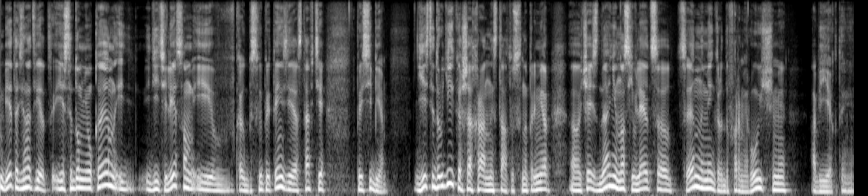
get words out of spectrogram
бед, один ответ. Если дом не УКН, идите лесом и как бы свои претензии оставьте при себе. Есть и другие, конечно, охранные статусы. Например, э, часть зданий у нас являются ценными градоформирующими объектами.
